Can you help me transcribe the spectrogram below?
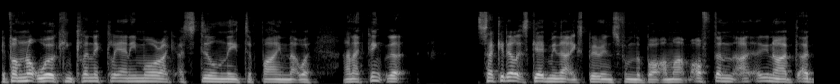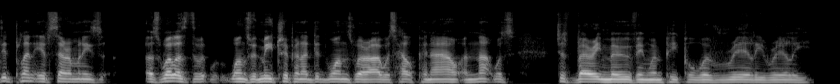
if I'm not working clinically anymore, I, I still need to find that way. And I think that psychedelics gave me that experience from the bottom up. Often, I, you know, I, I did plenty of ceremonies as well as the ones with me tripping. I did ones where I was helping out, and that was just very moving when people were really, really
